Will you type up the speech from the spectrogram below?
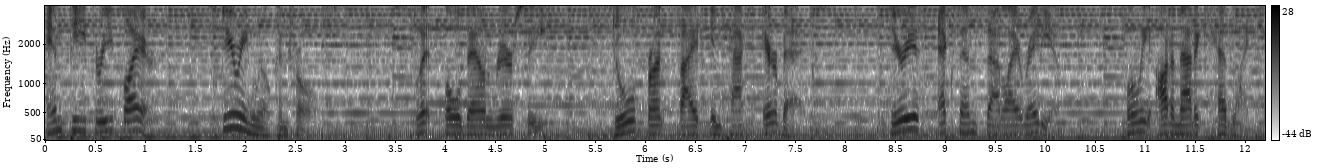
MP3 player, steering wheel controls, split fold-down rear seat, dual front side impact airbags, Sirius XM satellite radio, fully automatic headlights,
